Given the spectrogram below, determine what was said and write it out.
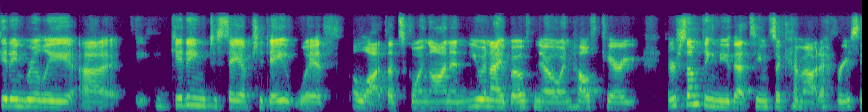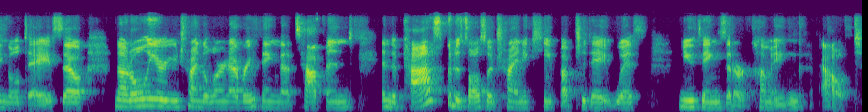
getting really uh, getting to stay up to date with a lot that's going on. And you and I both know in healthcare, there's something new that seems to come out every single day. So not only are you trying to learn everything that's happened in the past, but it's also trying to keep up to date with new things that are coming out.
